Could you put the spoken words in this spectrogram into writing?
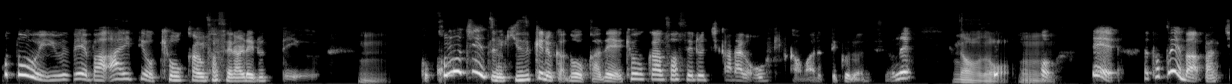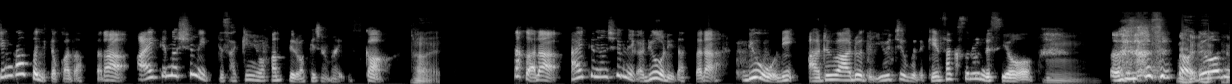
ことを言えば相手を共感させられるっていう、うん。ここの事実に気づけるかどうかで共感させる力が大きく変わってくるんですよね。なるほど。うん。そで、例えばマッチングアプリとかだったら、相手の趣味って先に分かってるわけじゃないですか。はい。だから、相手の趣味が料理だったら、料理あるあるで YouTube で検索するんですよ。うん。そうすると、料理、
